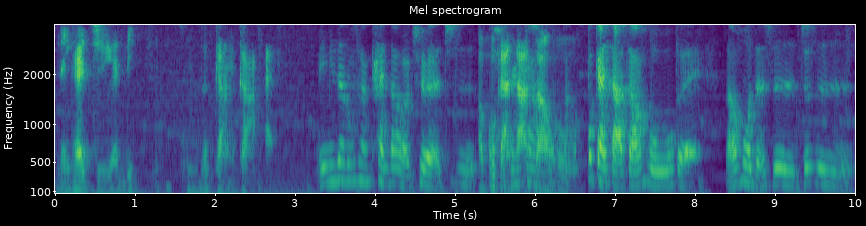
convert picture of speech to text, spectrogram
你可以举个例子，什么是尴尬癌？明明在路上看到了，却就是啊、哦、不敢打招呼，不敢打招呼，对，然后或者是就是。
